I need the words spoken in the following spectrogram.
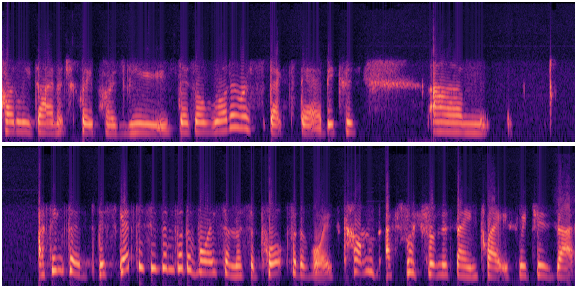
totally diametrically opposed views, there's a lot of respect there because. Um, I think the, the skepticism for the voice and the support for the voice comes actually from the same place, which is that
